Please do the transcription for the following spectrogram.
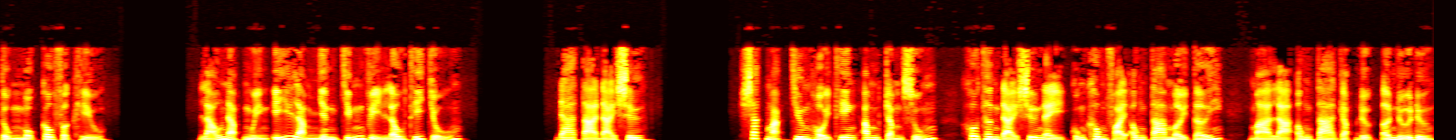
tụng một câu Phật hiệu. Lão nạp nguyện ý làm nhân chứng vì lâu thí chủ. Đa tạ đại sư. Sắc mặt chương hồi thiên âm trầm xuống, khô thân đại sư này cũng không phải ông ta mời tới, mà là ông ta gặp được ở nửa đường.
